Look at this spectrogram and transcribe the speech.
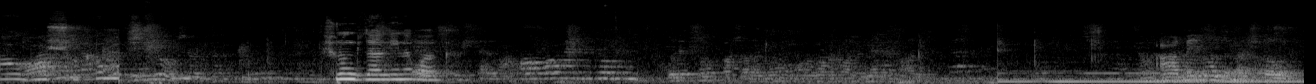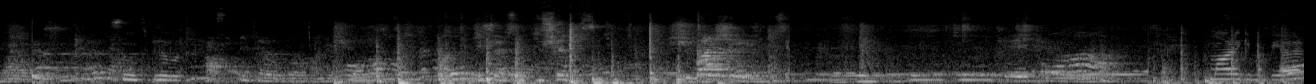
Oha bu şaka mı? Şunun güzelliğine bak. Şunun tipine bak. Düşersin şeyi. Mağara gibi bir yer.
